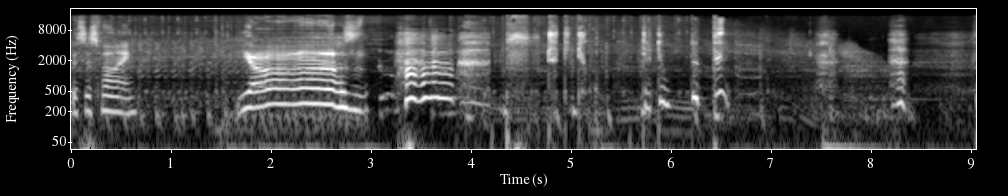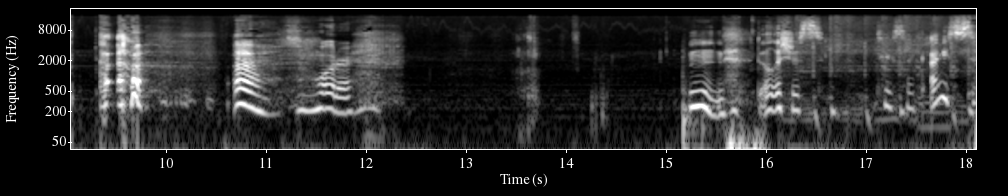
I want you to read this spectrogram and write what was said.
This is fine. Yes! Ah, some water. Mmm, delicious. Tastes like ice.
